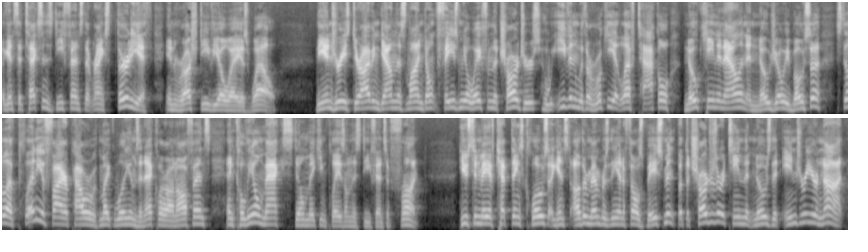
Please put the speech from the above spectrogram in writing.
against the Texans defense that ranks 30th in rush DVOA as well. The injuries driving down this line don't faze me away from the Chargers, who, even with a rookie at left tackle, no Keenan Allen, and no Joey Bosa, still have plenty of firepower with Mike Williams and Ekeler on offense, and Khalil Mack still making plays on this defensive front. Houston may have kept things close against other members of the NFL's basement, but the Chargers are a team that knows that injury or not,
